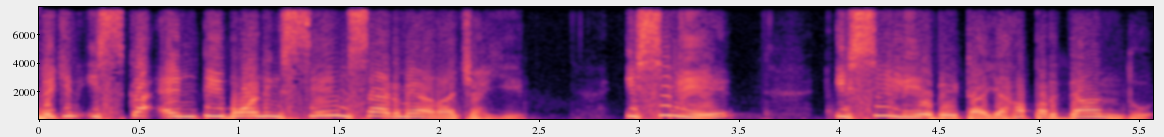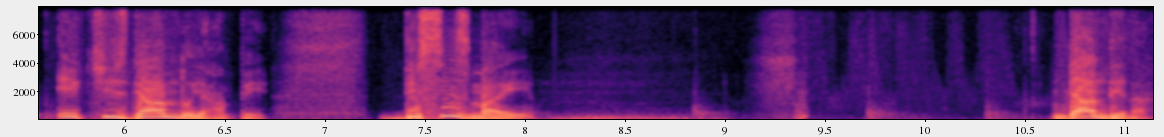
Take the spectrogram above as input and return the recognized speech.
लेकिन इसका एंटी बॉन्डिंग सेम साइड में आना चाहिए। इसीलिए इसीलिए बेटा, यहाँ पर ध्यान दो। एक चीज़ ध्यान दो यहाँ पे। दिस इज़ माई ध्यान देना।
